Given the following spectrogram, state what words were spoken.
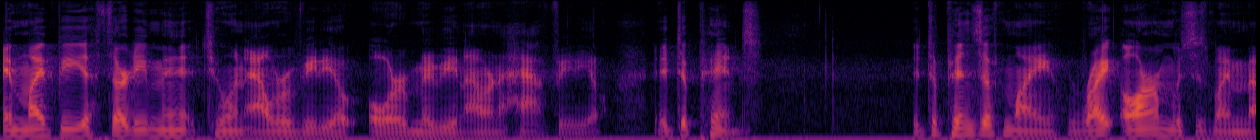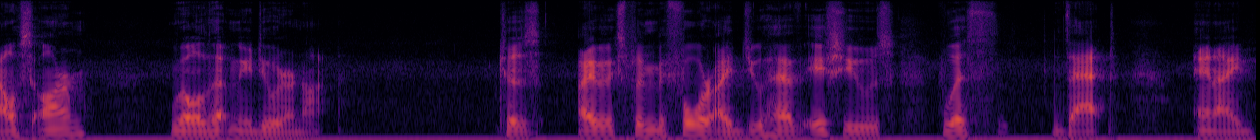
It might be a 30 minute to an hour video or maybe an hour and a half video. It depends. It depends if my right arm, which is my mouse arm, will let me do it or not. Because I've explained before, I do have issues with that. And I.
